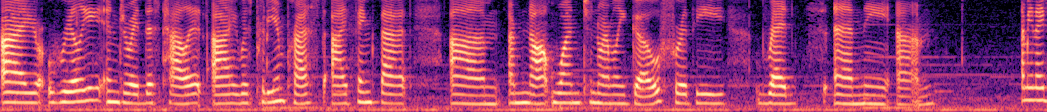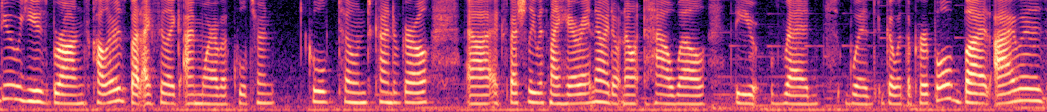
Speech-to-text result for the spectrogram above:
I really enjoyed this palette. I was pretty impressed. I think that um, I'm not one to normally go for the reds and the um, I mean I do use bronze colors but I feel like I'm more of a cool turn cool toned kind of girl uh, especially with my hair right now. I don't know how well the reds would go with the purple but I was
